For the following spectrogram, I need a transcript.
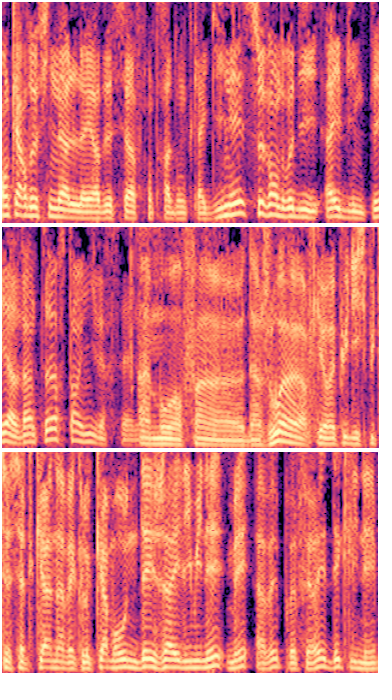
En quart de finale, la RDC affrontera donc la Guinée ce vendredi à Ebimpe à 20h temps universel. Un mot enfin euh, d'un joueur qui aurait pu disputer cette canne avec le Cameroun déjà éliminé mais avait préféré décliner.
